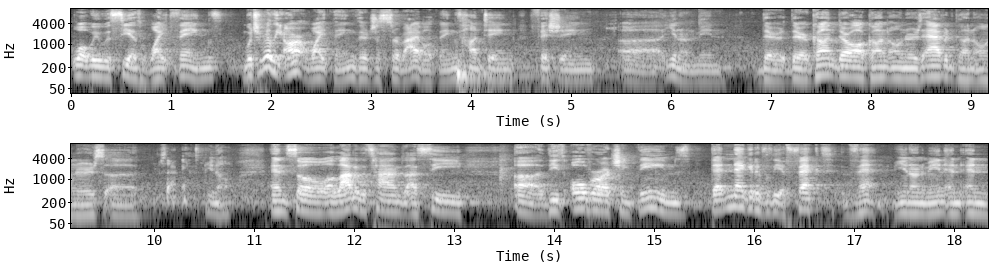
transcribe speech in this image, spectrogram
what we would see as white things, which really aren't white things, they're just survival things, hunting, fishing, uh, you know what I mean? They're they're gun they're all gun owners, avid gun owners, uh, Sorry. you know and so a lot of the times i see uh, these overarching themes that negatively affect them you know what i mean and and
